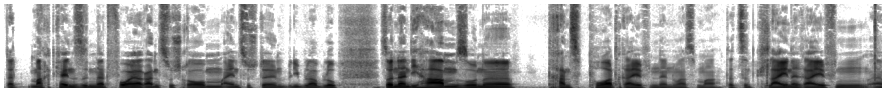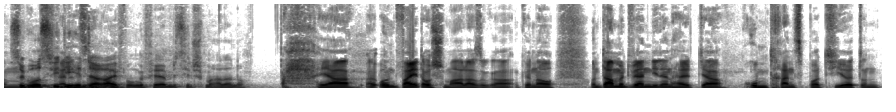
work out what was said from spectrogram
Das macht keinen Sinn, das vorher ranzuschrauben, einzustellen, blablabla, sondern die haben so eine Transportreifen, nennen wir es mal. Das sind kleine Reifen. Ähm, so groß wie die Hinterreifen ungefähr, ein bisschen schmaler noch. Ach, ja, und weitaus schmaler sogar, genau. Und damit werden die dann halt ja rumtransportiert und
